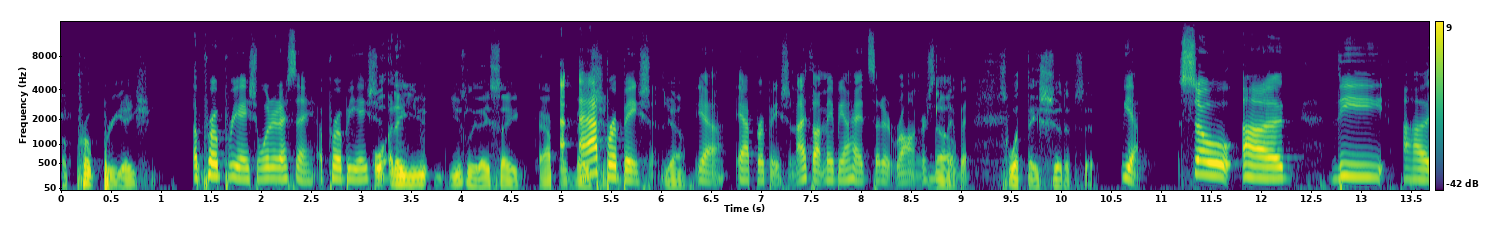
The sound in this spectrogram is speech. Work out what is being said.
appropriation. Appropriation. What did I say? Appropriation. Well, they u- usually they say approbation. approbation. Yeah. Yeah, approbation. I thought maybe I had said it wrong or something, but it's what they should have said. Yeah. So uh, the uh,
